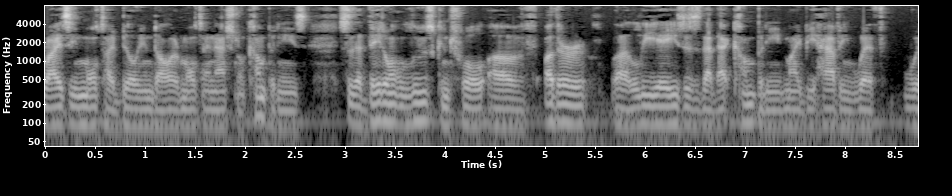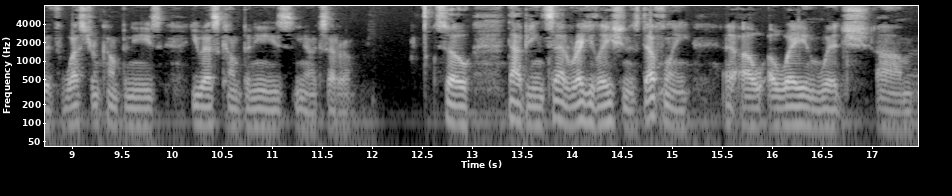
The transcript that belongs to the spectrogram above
rising multi-billion dollar multinational companies so that they don't lose control of other uh, liaises that that company might be having with with western companies us companies you know etc so that being said regulation is definitely a, a way in which um,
